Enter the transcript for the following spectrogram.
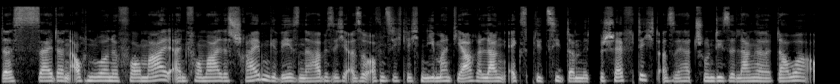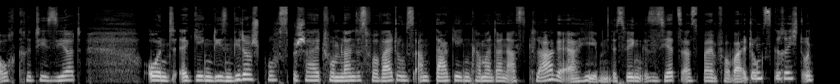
das sei dann auch nur eine formal, ein formales Schreiben gewesen. Da habe sich also offensichtlich niemand jahrelang explizit damit beschäftigt. Also er hat schon diese lange Dauer auch kritisiert. Und äh, gegen diesen Widerspruchsbescheid vom Landesverwaltungsamt, dagegen kann man dann erst Klage erheben. Deswegen ist es jetzt erst beim Verwaltungsgericht und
